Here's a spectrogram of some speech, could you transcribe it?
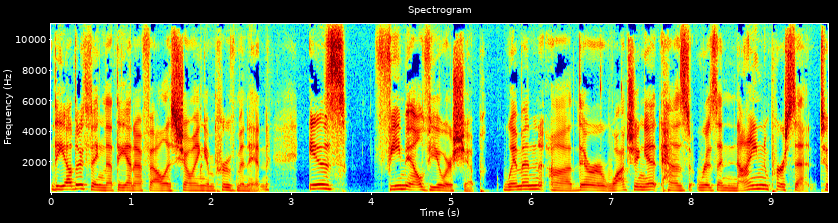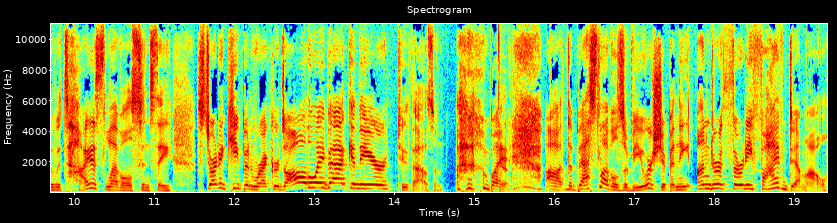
The other thing that the NFL is showing improvement in is female viewership. Women, uh, they're watching it has risen 9% to its highest level since they started keeping records all the way back in the year 2000. but uh, the best levels of viewership in the under 35 demo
